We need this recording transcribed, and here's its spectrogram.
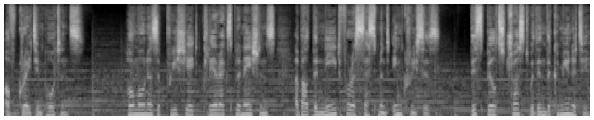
of great importance. Homeowners appreciate clear explanations about the need for assessment increases. This builds trust within the community.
